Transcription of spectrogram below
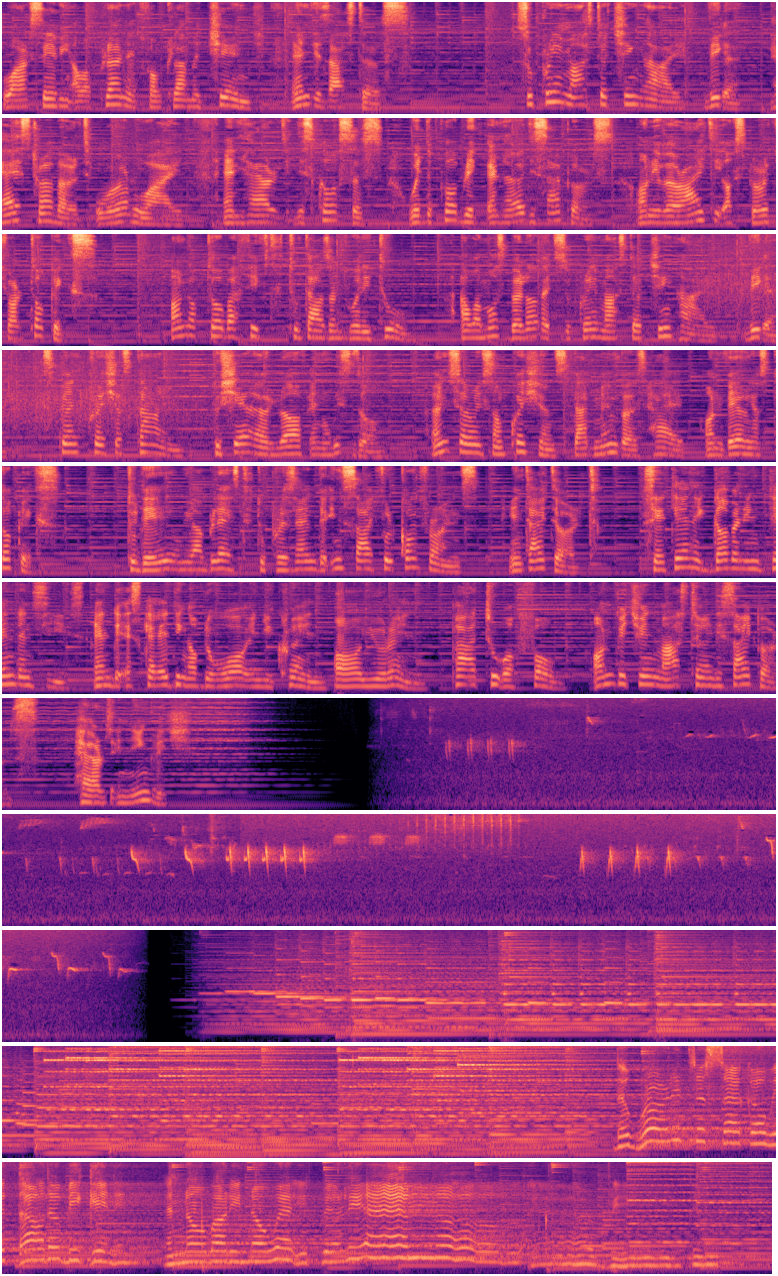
while saving our planet from climate change and disasters. Supreme Master Ching Hai, has traveled worldwide and held discourses with the public and her disciples on a variety of spiritual topics. On October 5, 2022, our most beloved Supreme Master Ching Hai, spent precious time to share her love and wisdom, answering some questions that members had on various topics. Today, we are blessed to present the insightful conference entitled Satanic Governing Tendencies and the Escalating of the War in Ukraina or Ukraine, Part 2 of 4, on Between Master and Disciples, heard in English. The world is a circle without a beginning, and nobody know where it really ends. Oh, everything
